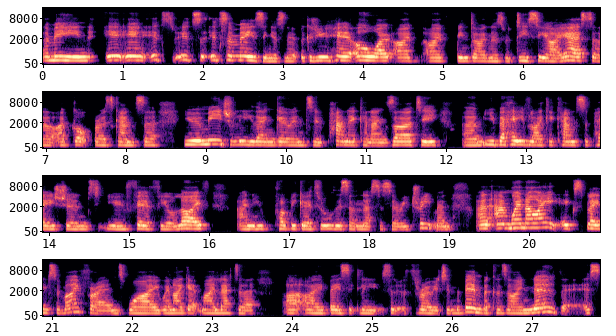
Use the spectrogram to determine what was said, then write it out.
i mean it, it, it's it's it's amazing isn't it? Because you hear oh I, have I've been diagnosed with dcis uh, i've got breast cancer. You immediately then go into panic and anxiety. Um, you behave like a cancer patient. You fear for your life and you probably go through all this unnecessary treatment. And, and when i explain to my friends why when i get my letter uh, I basically sort of throw it in the bin because I know this.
